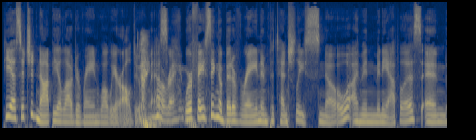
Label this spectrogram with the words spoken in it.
P.S. It should not be allowed to rain while we are all doing this. Know, right? We're facing a bit of rain and potentially snow. I'm in Minneapolis and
